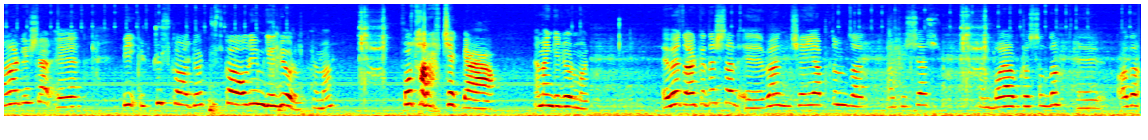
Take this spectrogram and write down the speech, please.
Arkadaşlar e, bir 300k 400k alayım geliyorum hemen. Fotoğraf çek ya. Hemen geliyorum. Evet arkadaşlar e, ben şey yaptım zaten arkadaşlar. Yani bayağı kasıldım. E, adam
